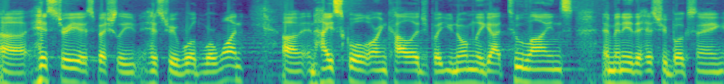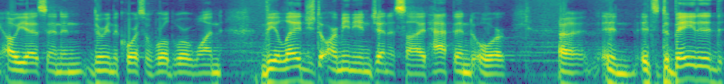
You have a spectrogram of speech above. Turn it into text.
uh, history, especially history of World War I, uh, in high school or in college, but you normally got two lines in many of the history books saying, oh yes, and in, during the course of World War I, the alleged Armenian genocide happened, or uh, it's debated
